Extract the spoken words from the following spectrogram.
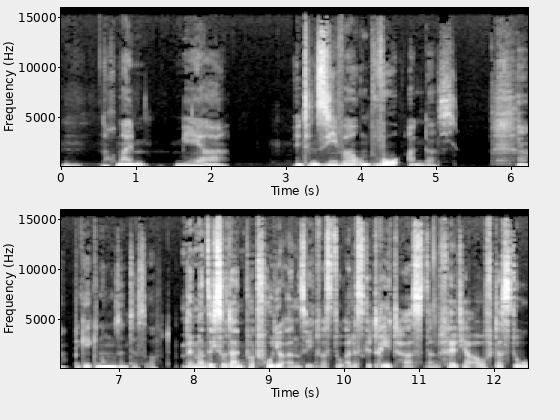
hm, noch mal mehr, intensiver und woanders. Ja, Begegnungen sind es oft. Wenn man sich so dein Portfolio ansieht, was du alles gedreht hast, dann fällt ja auf, dass du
